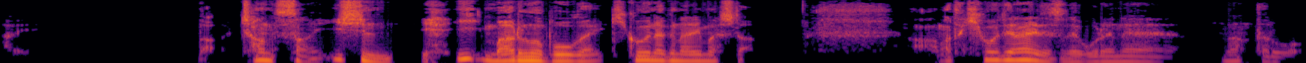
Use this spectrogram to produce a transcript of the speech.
はい。あ、チャンツさん、維新、い、丸の妨害、聞こえなくなりました。あ、また聞こえてないですね、これね。なんだろう。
